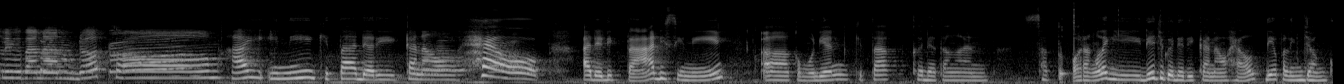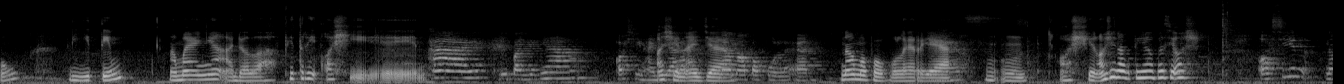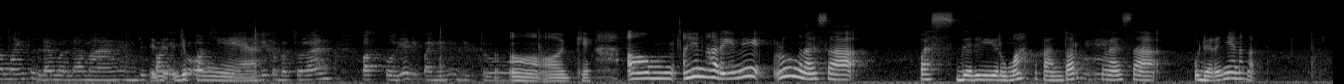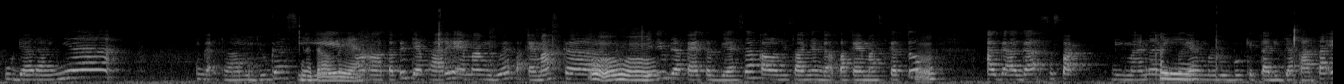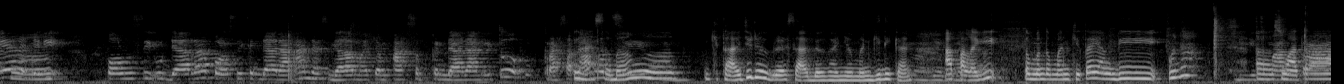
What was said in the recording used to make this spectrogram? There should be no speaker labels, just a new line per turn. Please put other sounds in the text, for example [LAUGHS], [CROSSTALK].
Liputanam.com. Hai, ini kita dari kanal Help. Ada Dikta di sini. Uh, kemudian kita kedatangan satu orang lagi. Dia juga dari kanal Help. Dia paling jangkung di tim. Namanya adalah Fitri Oshin.
Hai, dipanggilnya Oshin aja.
Oshin aja.
Nama populer.
Nama populer ya.
Yes.
Mm-mm. Oshin. Oshin artinya apa sih Osh?
Oshin nama itu drama-drama yang Jepang itu
Jepangnya
Oshin.
ya.
Jadi kebetulan pas kuliah dipanggilnya gitu.
Oh oke. Em, Oshin hari ini lu ngerasa pas dari rumah ke kantor ngerasa udaranya enak gak?
Udaranya nggak terlalu juga sih.
Nggak terlalu ya?
Heeh, tapi tiap hari emang gue pakai masker.
Mm-mm.
Jadi udah kayak terbiasa kalau misalnya nggak pakai masker tuh agak-agak sesak gimana
Oh,
gitu
iya.
ya berhubung kita di Jakarta ya. Jadi polusi udara, polusi kendaraan dan segala macam asap kendaraan itu kerasa banget
Kerasa
sih.
banget. Kita aja udah berasa agak gak nyaman gini kan.
Nah, iya,
Apalagi teman-teman kita yang di mana?
Di
Eh,
Sumatera.
Sumatera,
